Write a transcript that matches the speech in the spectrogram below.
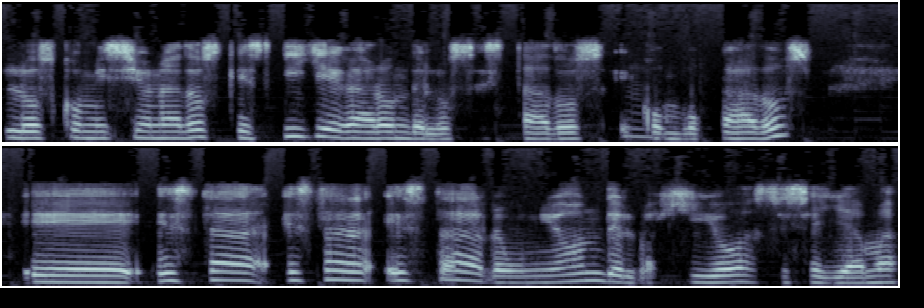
los comisionados que sí llegaron de los estados eh, convocados. Eh, esta, esta, esta reunión del Bajío, así se llama,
